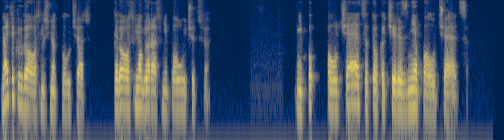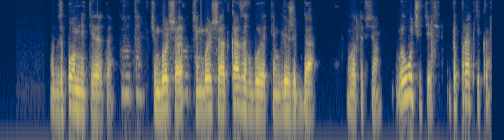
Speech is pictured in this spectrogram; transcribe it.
знаете, когда у вас начнет получаться? Когда у вас много раз не получится. Не по получается только через не получается. Вот запомните это. Круто. Чем больше, Круто. чем больше отказов будет, тем ближе к да. Вот и все. Вы учитесь. Это практика.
